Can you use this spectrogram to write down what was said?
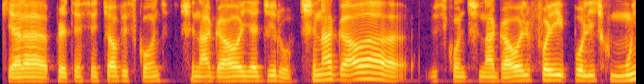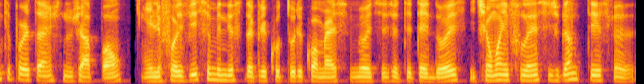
que era pertencente ao Visconde Shinagawa Yajiro. Shinagawa, Visconde Shinagawa, ele foi político muito importante no Japão. Ele foi vice-ministro da Agricultura e Comércio em 1882 e tinha uma influência gigantesca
